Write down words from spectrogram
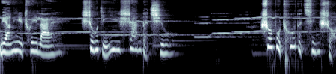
凉意吹来，收紧衣衫的秋。说不出的清爽，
